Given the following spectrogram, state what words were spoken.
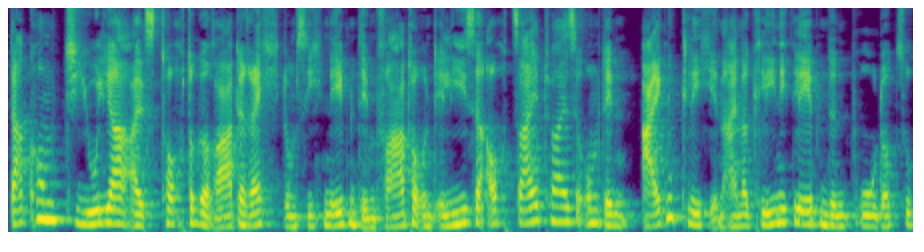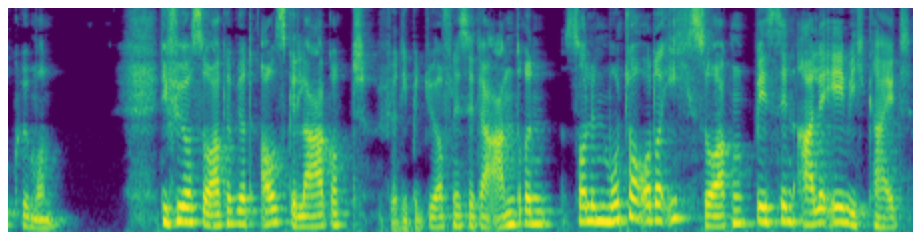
Da kommt Julia als Tochter gerade recht, um sich neben dem Vater und Elise auch zeitweise um den eigentlich in einer Klinik lebenden Bruder zu kümmern. Die Fürsorge wird ausgelagert, für die Bedürfnisse der anderen sollen Mutter oder ich sorgen bis in alle Ewigkeit,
